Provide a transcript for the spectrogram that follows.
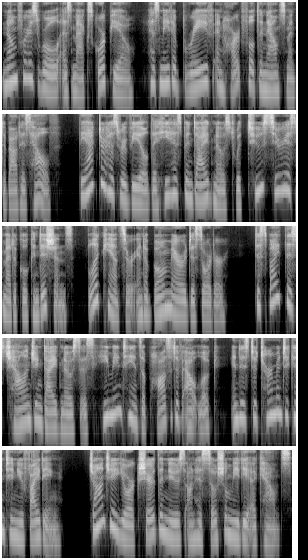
known for his role as Max Scorpio, has made a brave and heartfelt announcement about his health. The actor has revealed that he has been diagnosed with two serious medical conditions blood cancer and a bone marrow disorder. Despite this challenging diagnosis, he maintains a positive outlook and is determined to continue fighting. John J. York shared the news on his social media accounts,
